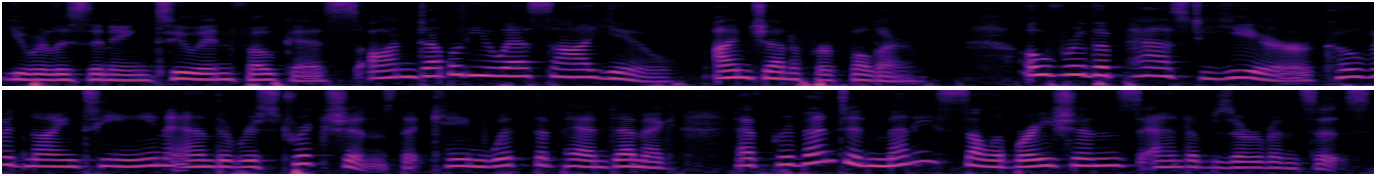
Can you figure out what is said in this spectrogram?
You are listening to In Focus on WSIU. I'm Jennifer Fuller. Over the past year, COVID 19 and the restrictions that came with the pandemic have prevented many celebrations and observances.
